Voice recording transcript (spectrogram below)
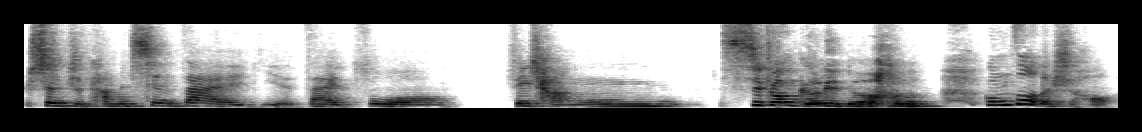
甚至他们现在也在做非常西装革履的 工作的时候，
